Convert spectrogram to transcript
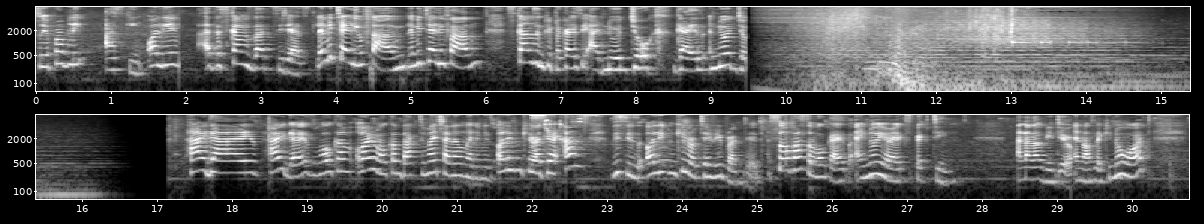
So you're probably asking, Olive, are the scams that serious? Let me tell you fam, let me tell you fam, scams in cryptocurrency are no joke, guys, no joke. Hi guys, hi guys, welcome or welcome back to my channel. My name is Olive Nkirote and this is Olive Nkirote rebranded. So first of all guys, I know you are expecting another video. And I was like, you know what?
